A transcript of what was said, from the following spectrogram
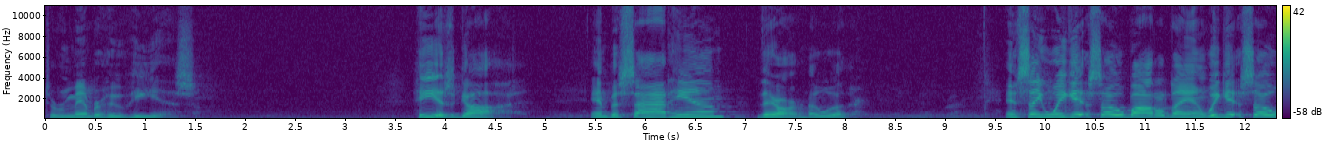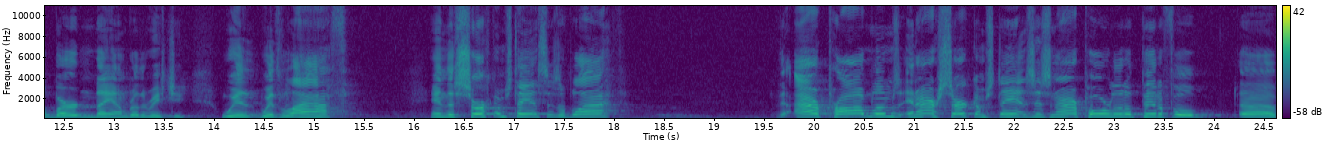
to remember who He is. He is God and beside him there are no other. And see, we get so bottled down, we get so burdened down, Brother Richie, with, with life and the circumstances of life. Our problems and our circumstances and our poor little pitiful uh,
